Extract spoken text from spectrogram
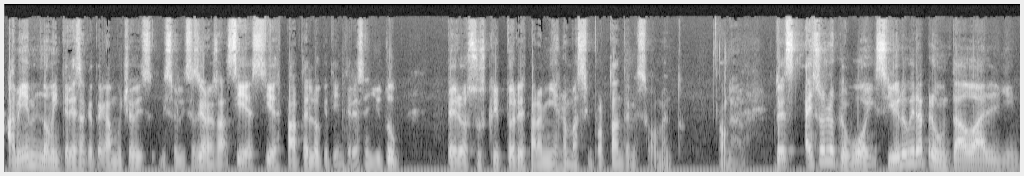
a mí no me interesa que tenga muchas visualizaciones. O sea, sí es, sí es parte de lo que te interesa en YouTube, pero suscriptores para mí es lo más importante en ese momento. Entonces, a eso es lo que voy. Si yo le hubiera preguntado a alguien,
